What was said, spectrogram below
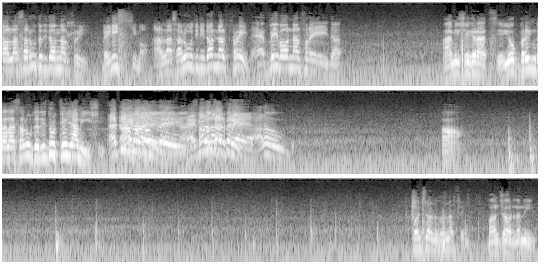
Alla salute di Don Alfredo. Benissimo, alla salute di Don Alfredo. Evviva Don Alfredo! Amici, grazie. Io brindo alla salute di tutti gli amici. Evviva Ah, Don. Alfredo! Evviva Salute Don Alfredo! Ah, Buongiorno, donna Alfredo. buongiorno, Nino.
